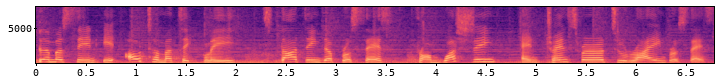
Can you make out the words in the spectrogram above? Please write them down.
The machine is automatically starting the process from washing and transfer to drying process.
